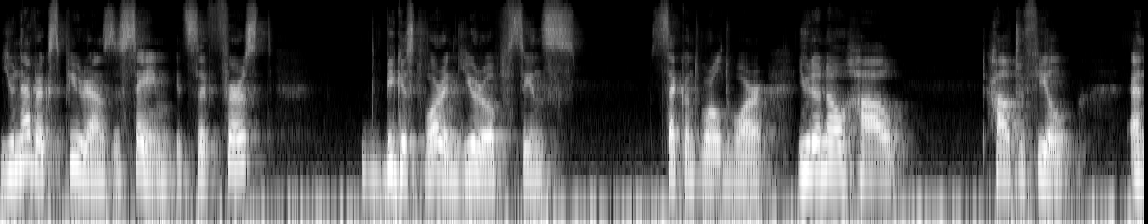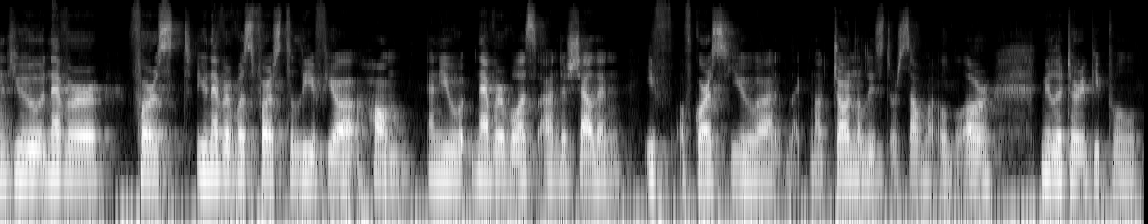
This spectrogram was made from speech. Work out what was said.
You never experience the same. It's the first, the biggest war in Europe since Second World War. You don't know how how to feel, and you never first you never was forced to leave your home and you never was under shelling if of course you are like not journalist or some or military people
